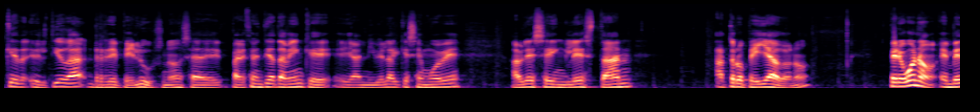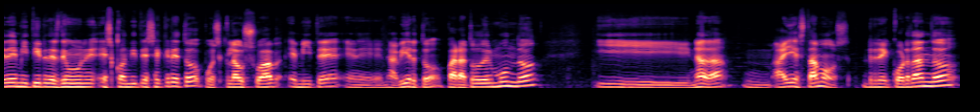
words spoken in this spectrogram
que el tío da repelús, ¿no? O sea, parece mentira también que eh, al nivel al que se mueve hable ese inglés tan atropellado, ¿no? Pero bueno, en vez de emitir desde un escondite secreto, pues Klaus Schwab emite en abierto para todo el mundo. Y nada, ahí estamos, recordando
